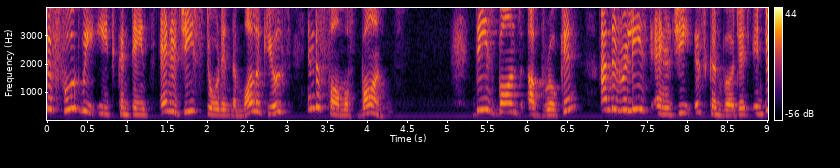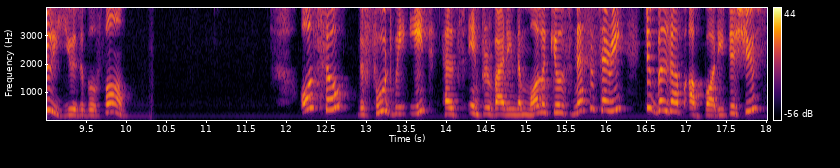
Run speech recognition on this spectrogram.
the food we eat contains energy stored in the molecules in the form of bonds. These bonds are broken and the released energy is converted into usable form. Also, the food we eat helps in providing the molecules necessary to build up our body tissues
